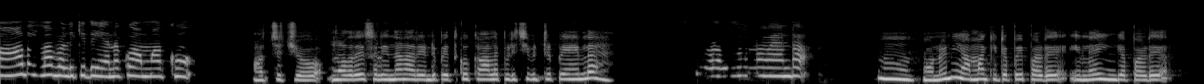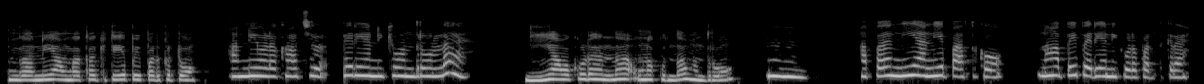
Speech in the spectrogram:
பாதெல்லாம் வலிக்குது எனக்கும் அம்மாக்கும். அச்சச்சோ முதலே சொல்லியிருந்தா நான் ரெண்டு பேத்துக்கும் காலை பிடிச்சு விட்டுருப்பேன்ல? வேண்டாம் ம் ஒன்று நீ அம்மா கிட்ட போய் படு இல்லை இங்கே படு. உங்கள் அண்ணி அவங்க அக்கா கிட்டேயே போய் படுக்கட்டும். அண்ணியோட காய்ச்சல் பெரிய அன்னைக்கு வந்துரும்ல? நீ அவ கூட இருந்தா உனக்கும் தான் வந்துடும் அப்ப நீ அண்ணிய பாத்துக்கோ. நான் போய் பெரிய அண்ணி கூட படுத்துக்கிறேன்.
